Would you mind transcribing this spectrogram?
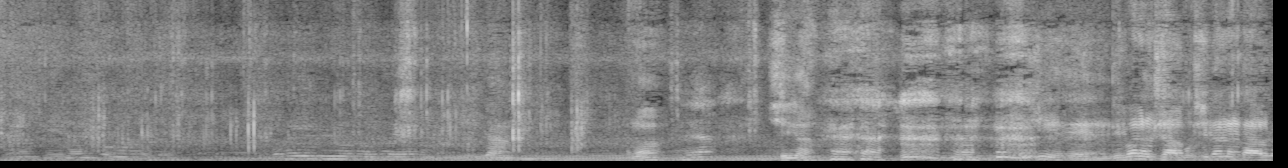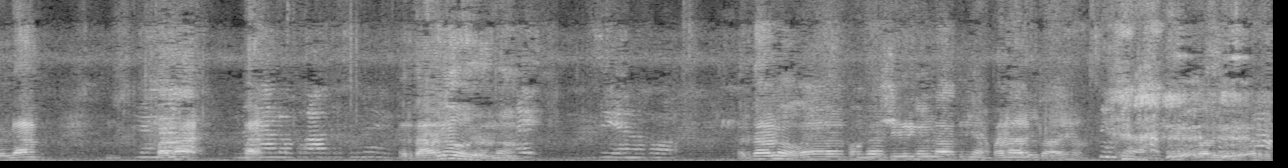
Yan ang kinang ko, mga ito. Pala yung luluto. Yan. Yan. Ano? Ayan. Sigang. Kasi, eh, di ba nagsabog sila, natalo lang? Para- pa- Nanalo po ata sila eh. Natalo, yun, no? Ay, si ano po. Natalo, kaya pagka sinigang natin yan, panalo tayo. Pari, pari.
